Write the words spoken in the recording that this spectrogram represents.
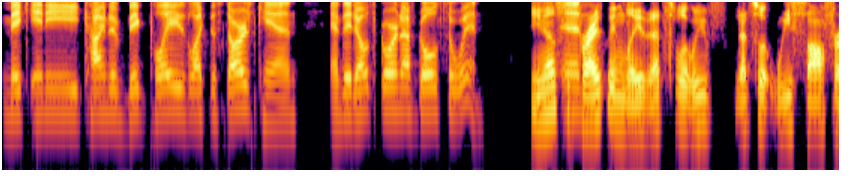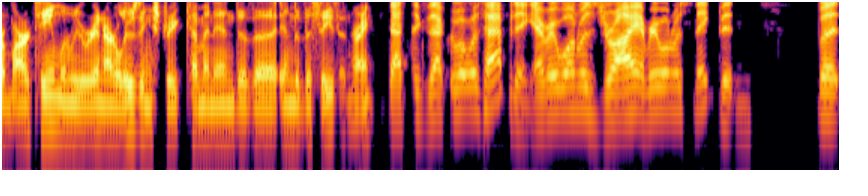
make any kind of big plays like the Stars can, and they don't score enough goals to win. You know, And- surprisingly, that's what we've that's what we saw from our team when we were in our losing streak coming into the end of the season, right? That's exactly what was happening. Everyone was dry, everyone was snake bitten. But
